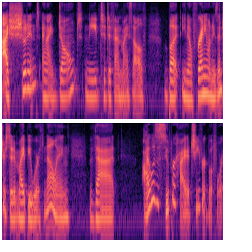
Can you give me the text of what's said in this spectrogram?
I shouldn't and I don't need to defend myself, but you know, for anyone who's interested, it might be worth knowing that I was a super high achiever before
